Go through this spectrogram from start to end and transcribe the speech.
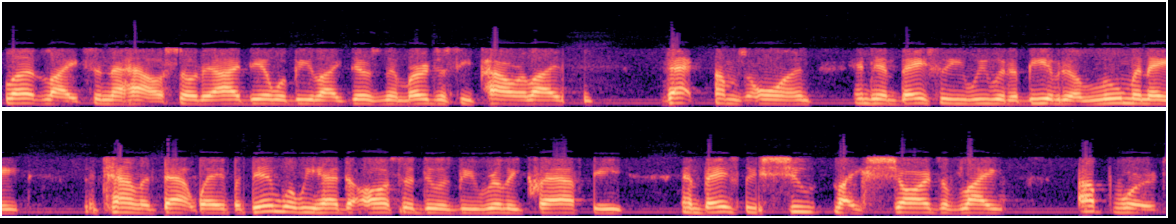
floodlights in the house. So the idea would be like there's an emergency power light that comes on, and then basically we would be able to illuminate the talent that way. But then what we had to also do is be really crafty and basically shoot like shards of light upwards,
